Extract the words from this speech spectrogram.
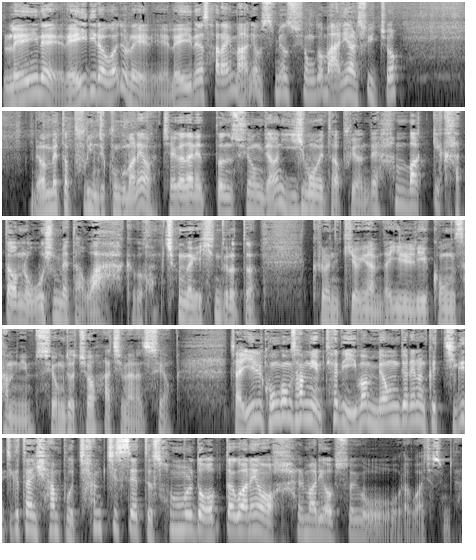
레일에, 레일이라고 하죠, 레일. 예, 레일에 사람이 많이 없으면 수영도 많이 할 수 있죠. 몇 메터 풀인지 궁금하네요. 제가 다녔던 수영장은 25m 풀이었는데 한 바퀴 갔다 오면 50m. 와, 그거 엄청나게 힘들었던 그런 기억이 납니다. 1203님, 수영 좋죠? 아침에 하는 수영. 자, 1003님, 테디, 이번 명절에는 그 지긋지긋한 샴푸, 참치 세트 선물도 없다고 하네요. 할 말이 없어요. 라고 하셨습니다.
